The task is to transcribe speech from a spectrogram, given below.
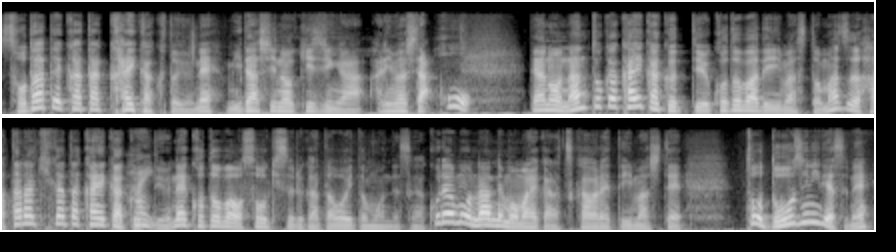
育て方改革というね、見出しの記事がありました。で、あの、なんとか改革っていう言葉で言いますと、まず働き方改革っていうね、言葉を想起する方多いと思うんですが、これはもう何年も前から使われていまして、と同時にですね、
